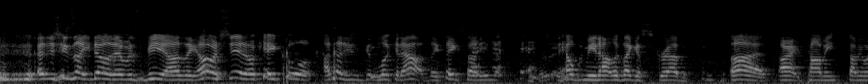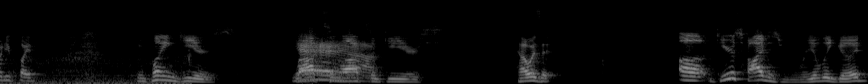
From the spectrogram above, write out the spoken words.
and then she's like, "No, that was me." I was like, "Oh shit, okay, cool." I thought she was looking out. I'm Like, thanks, honey, helping me not look like a scrub. Uh, all right, Tommy, Tommy, what do you play? We've been playing Gears. Yeah. Lots and lots of Gears. How is it? Uh, Gears Five is really good.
